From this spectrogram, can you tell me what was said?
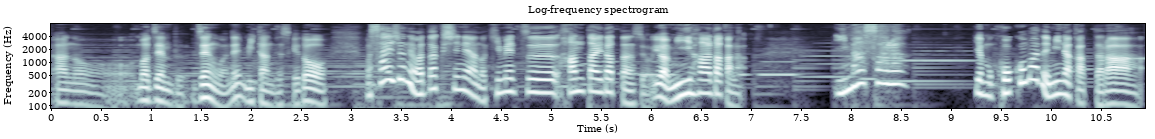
あのまあ、全部、全話ね、見たんですけど、まあ、最初ね、私ね、あの、鬼滅反対だったんですよ。要はミーハーだから。今更？いや、もうここまで見なかったら、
